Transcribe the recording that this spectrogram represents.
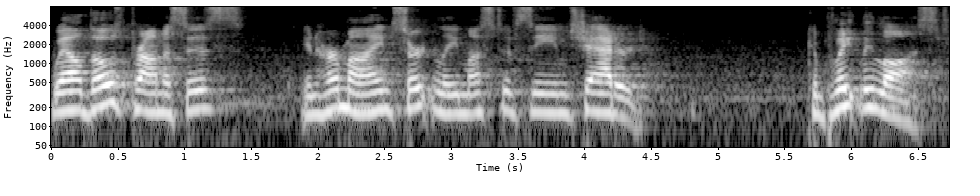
Well, those promises, in her mind, certainly must have seemed shattered, completely lost.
